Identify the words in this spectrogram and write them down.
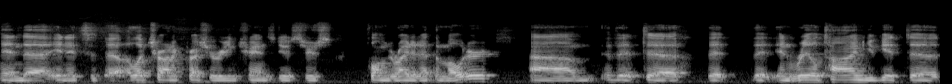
and, uh, and it's uh, electronic pressure reading transducers plumbed right in at the motor um, that, uh, that, that in real time you get, uh,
